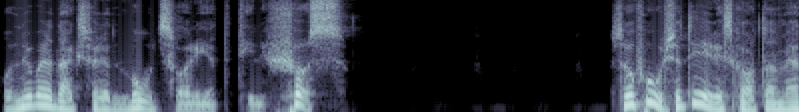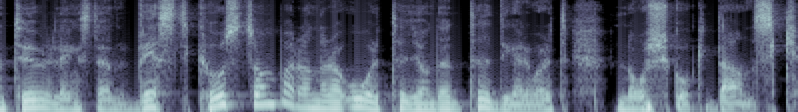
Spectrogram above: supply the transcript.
och nu var det dags för en motsvarighet till sjöss. Så fortsätter Eriksgatan med en tur längs den västkust som bara några årtionden tidigare varit norsk och dansk.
